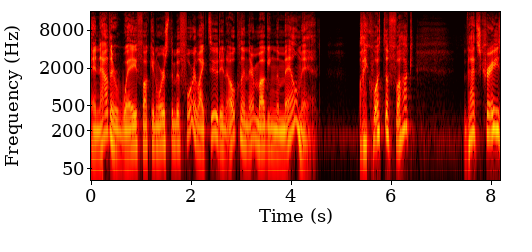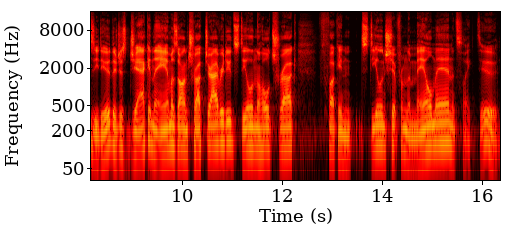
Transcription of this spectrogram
And now they're way fucking worse than before. Like, dude, in Oakland, they're mugging the mailman. Like, what the fuck? That's crazy, dude. They're just jacking the Amazon truck driver, dude, stealing the whole truck, fucking stealing shit from the mailman. It's like, dude.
